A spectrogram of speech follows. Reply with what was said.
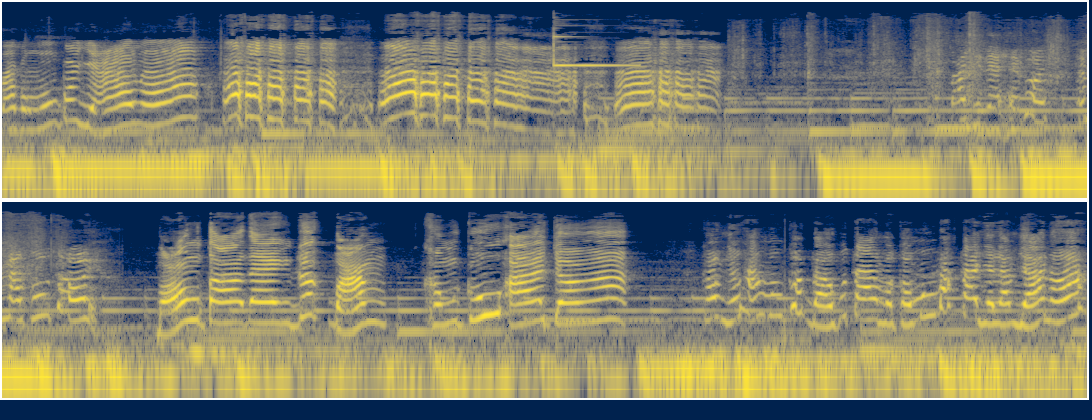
tao còn muốn có vợ nữa. Ba gì nè em ơi em mau cứu tôi. Bọn ta đang rất bận Không cứu ai hết trơn á. Không những hắn muốn cướp đồ của ta mà còn muốn bắt ta về làm vợ nữa.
